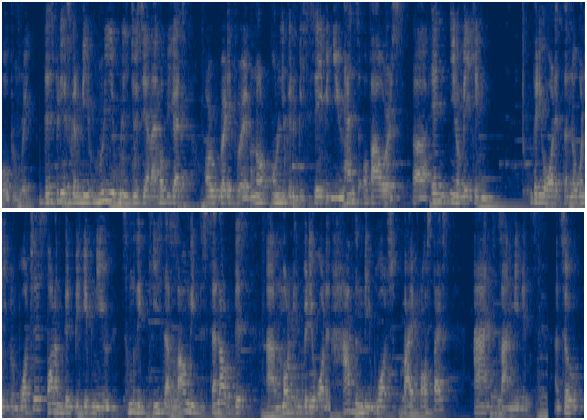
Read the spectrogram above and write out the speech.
open rate. This video is gonna be really, really juicy and I hope you guys are ready for it. I'm not only gonna be saving you tens of hours uh, in, you know, making video audits that no one even watches, but I'm gonna be giving you some of the keys that allow me to send out this uh, marketing video audit, have them be watched by prospects and land meetings. And so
